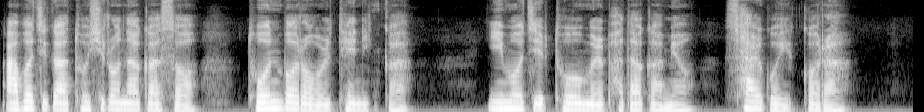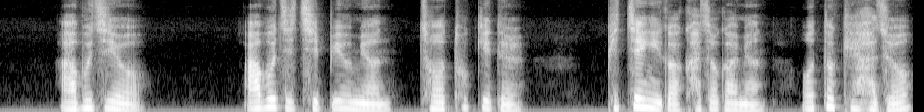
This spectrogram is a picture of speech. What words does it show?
아버지가 도시로 나가서 돈 벌어 올 테니까 이모집 도움을 받아가며 살고 있거라. 아버지요. 아버지 집 비우면 저 토끼들 빚쟁이가 가져가면 어떻게 하죠?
